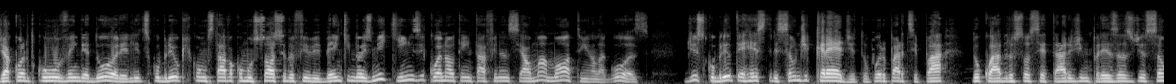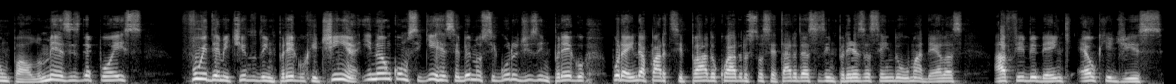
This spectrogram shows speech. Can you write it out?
De acordo com o vendedor, ele descobriu que constava como sócio do FIBBank em 2015, quando, ao tentar financiar uma moto em Alagoas, descobriu ter restrição de crédito por participar do quadro societário de empresas de São Paulo. Meses depois, Fui demitido do emprego que tinha e não consegui receber meu seguro-desemprego por ainda participar do quadro societário dessas empresas, sendo uma delas a Fibbank, é o que diz.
